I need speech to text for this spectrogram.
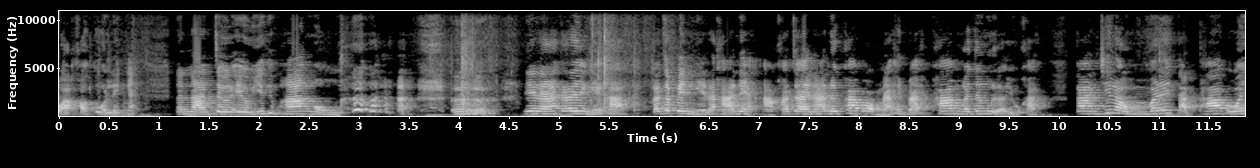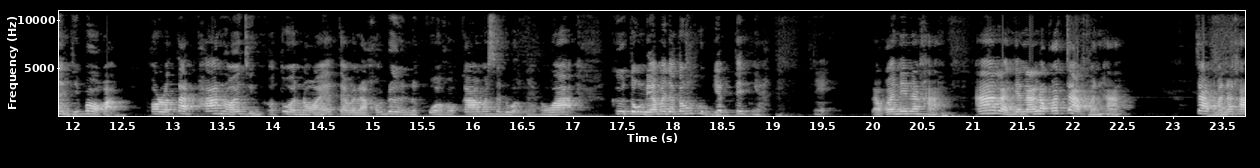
ว่าเขาตัวเล็กไงนานๆเจอเอลยี่สิบห้างง เออนี่นะ ก็อย่างนี้ค่ะ ก็จะเป็นอย่างนี้นะคะ เนี่ยอ่าเข้าใจนะ นึกภาพออกนะ เห็นปะผ้ามันก็ยังเหลืออยู่ค่ะ การที่เราไม่ได้ตัดผ้าเพราะว่าอย่างที่บอกอะ พอเราตัดผ้าน้อยถึงเขาตัวน้อย แต่เวลาเขาเดินน่ะกลัวเขาก้าวไม่สะดวกไงเพราะว่า คือตรงเนี้ยมันจะต้องถูกเย็บติดไงนี่เราก็นี่นะคะ อ่าหลังจากนั้นเราก็จับมันค่ะ จับมันนะคะ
